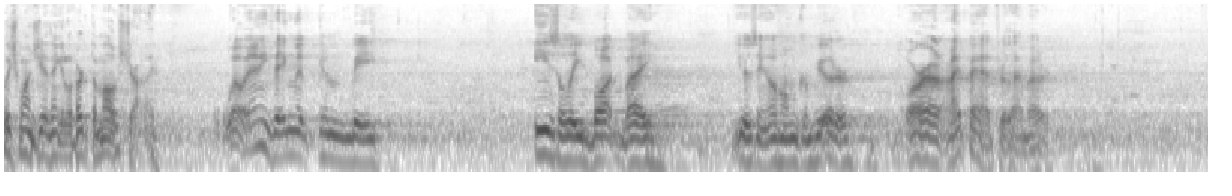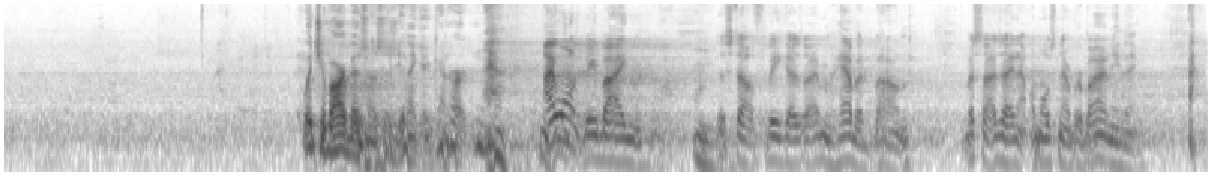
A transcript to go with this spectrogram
Which ones do you think it'll hurt the most, Charlie? Well, anything that can be easily bought by using a home computer or an iPad for that matter. Which of our businesses do you think it can hurt? I won't be buying the stuff because I'm habit bound. Besides, I almost never buy anything.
